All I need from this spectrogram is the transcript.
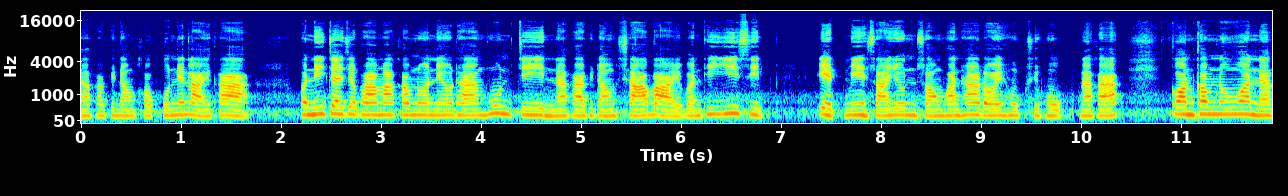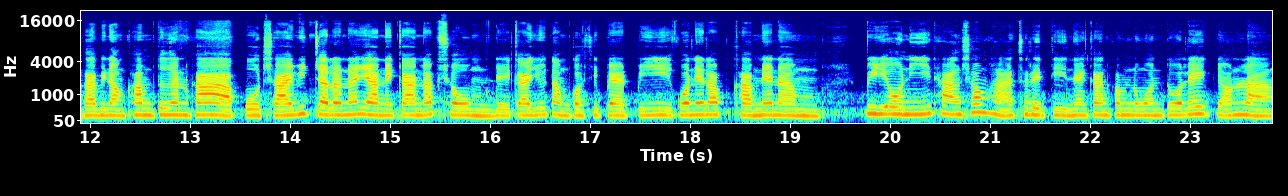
นะคะ พี่น้องขอบคุณในหลายค่ะ วันนี้ใจจะพามาคำนวณแนวทางหุ้นจีนนะคะ พี่น้องเช้าบ่ายวันที่ 21 เมษายน 2566 นะคะ ก่อนคำนวณนะคะ พี่น้องคำเตือนค่ะ โปรดใช้วิจารณญาณในการรับชม เด็กอายุต่ำกว่า 18 ปี ควรได้รับคำแนะนำวิดีโอนี้ทางช่องหาสถิติในการคำนวณตัวเลขย้อนหลัง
